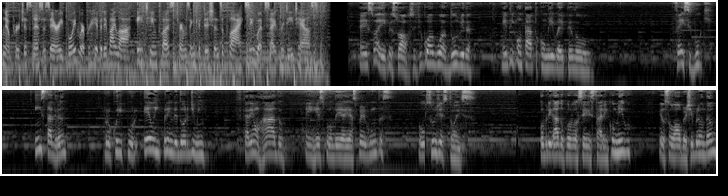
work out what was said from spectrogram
No purchase necessary. Void where prohibited by law. 18 plus terms and conditions apply. See website for details. É isso aí, pessoal. Se ficou alguma dúvida, entre em contato comigo aí pelo Facebook, Instagram. Procure por Eu Empreendedor de Mim. Ficarei honrado em responder aí as perguntas ou sugestões. Obrigado por vocês estarem comigo. Eu sou Albert Brandão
